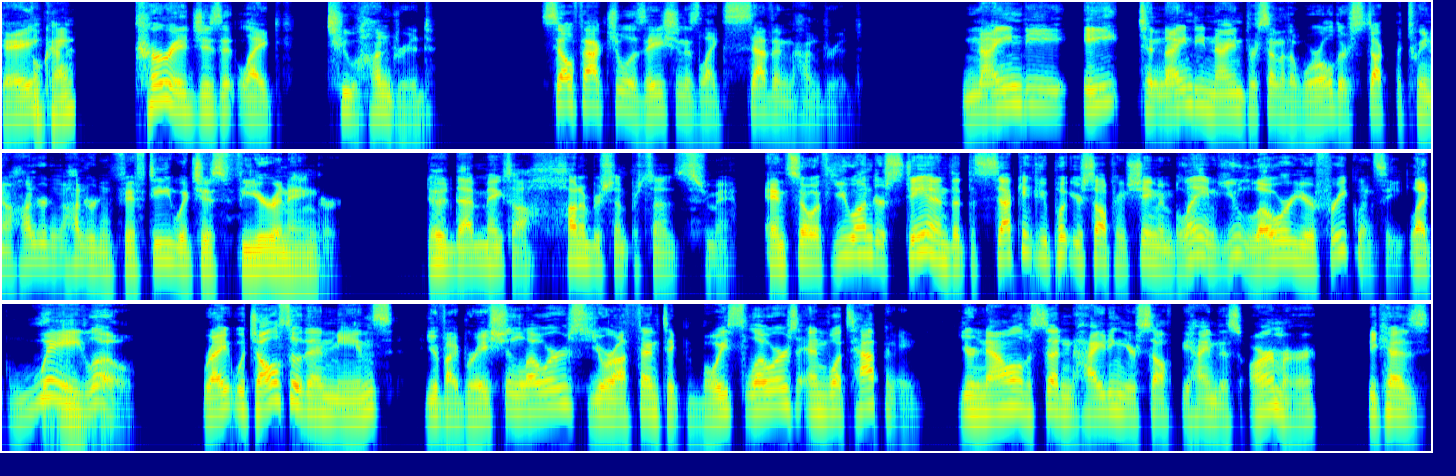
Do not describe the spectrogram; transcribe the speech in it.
Okay. Okay. Courage is at like 200. Self actualization is like 700. 98 to 99% of the world are stuck between 100 and 150, which is fear and anger. Dude, that makes a hundred percent sense to me. And so if you understand that the second you put yourself in shame and blame, you lower your frequency like way mm-hmm. low, right? Which also then means your vibration lowers, your authentic voice lowers. And what's happening? You're now all of a sudden hiding yourself behind this armor because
